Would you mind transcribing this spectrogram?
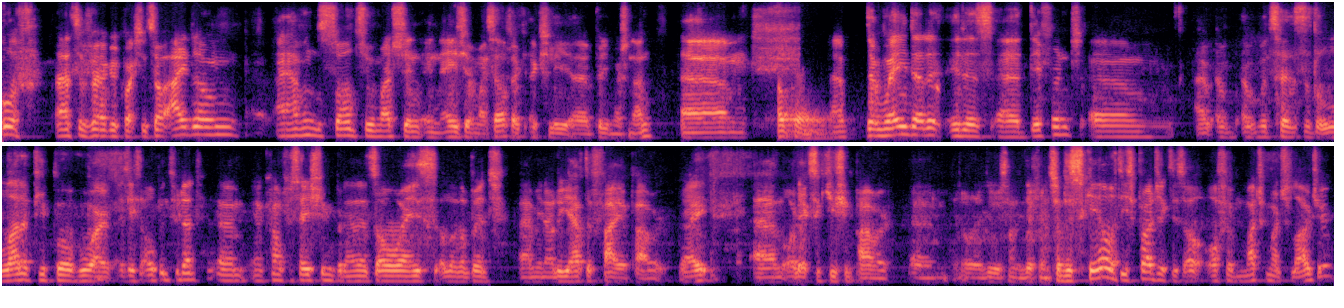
Oof, that's a very good question. So I don't, I haven't sold too much in, in Asia myself. Actually, uh, pretty much none. Um, okay. Uh, the way that it, it is uh, different, um, I, I, would say there's a lot of people who are at least open to that um, conversation, but then it's always a little bit, um, you know, do you have the firepower, right, um, or the execution power um, in order to do something different? So the scale of these projects is often much much larger.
